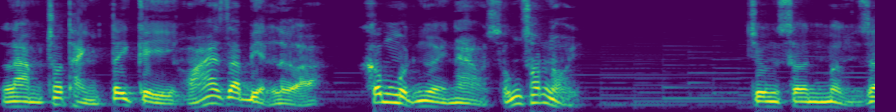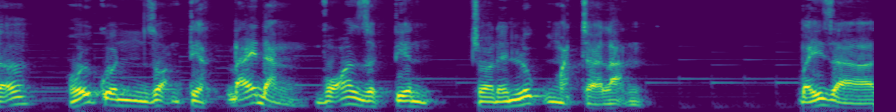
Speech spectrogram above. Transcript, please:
làm cho thành tây kỳ hóa ra biển lửa. Không một người nào sống sót nổi. Trương sơn mừng rỡ, hối quân dọn tiệc đãi đẳng, võ dực tiên, cho đến lúc mặt trời lặn. Bấy giờ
